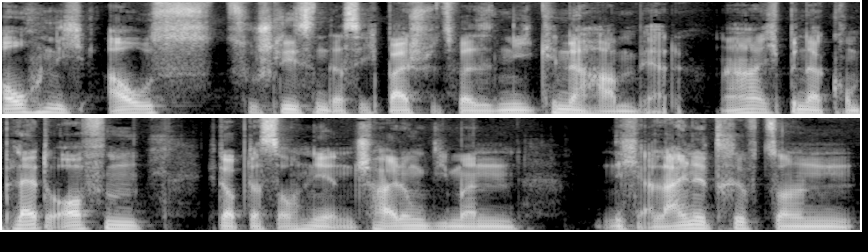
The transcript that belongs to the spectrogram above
auch nicht auszuschließen, dass ich beispielsweise nie Kinder haben werde. Ja, ich bin da komplett offen. Ich glaube, das ist auch eine Entscheidung, die man nicht alleine trifft, sondern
